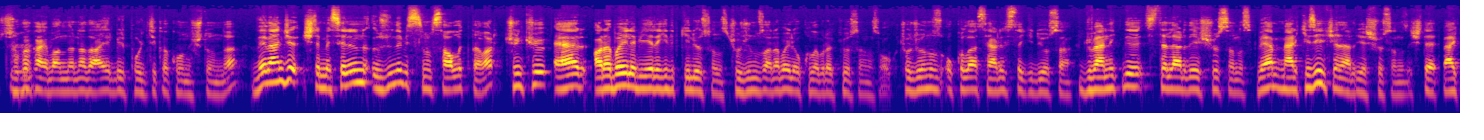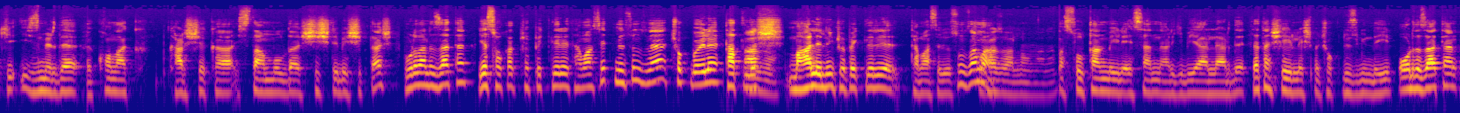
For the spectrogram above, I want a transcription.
Sokak hayvanlarına dair bir politika konuştuğunda. Ve bence işte meselenin özünde bir sınıfsallık da var. Çünkü eğer arabayla bir yere gidip geliyorsanız, çocuğunuzu arabayla okula bırakıyorsanız, çocuğunuz okula servisle gidiyorsa, güvenlikli sitelerde yaşıyorsanız veya merkezi ilçelerde yaşıyorsanız, işte belki İzmir'de e, Konak, Karşıyaka, İstanbul'da, Şişli, Beşiktaş. Buralarda zaten ya sokak köpekleriyle temas etmiyorsunuz veya çok böyle tatlış mahallenin köpekleriyle temas ediyorsunuz ama Çok az var lan onlardan. Sultanbeyli, Esenler gibi yerlerde zaten şehirleşme çok düzgün değil. Orada zaten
